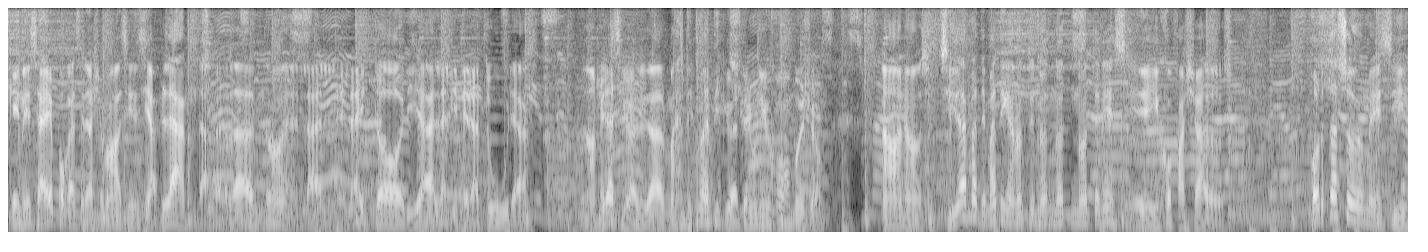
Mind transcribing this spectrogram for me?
que en esa época se las llamaba ciencias blandas, ¿verdad? ¿No? La, la historia, la literatura. No, mirá si iba a dar matemática y iba a tener un hijo como yo. No, no, si, das matemática no, no, no- no tenés eh, hijos fallados. Portazo de Messi,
